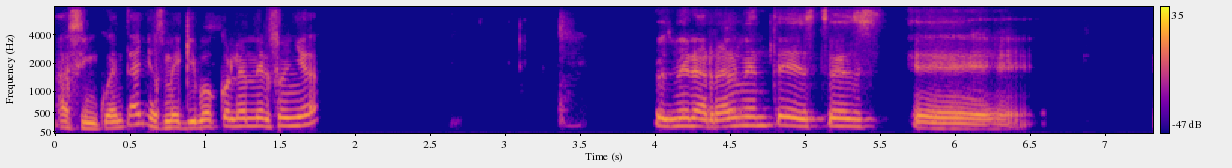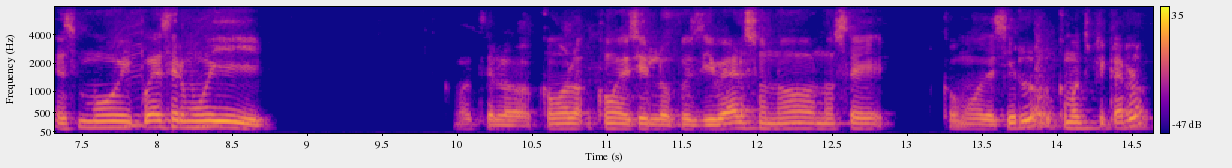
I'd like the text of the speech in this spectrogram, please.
a 50 años. ¿Me equivoco, Leonel Zúñiga? Pues mira, realmente esto es, eh, es muy, puede ser muy, ¿cómo te lo, cómo lo- cómo decirlo? Pues diverso, ¿no? No sé cómo decirlo, cómo explicarlo.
